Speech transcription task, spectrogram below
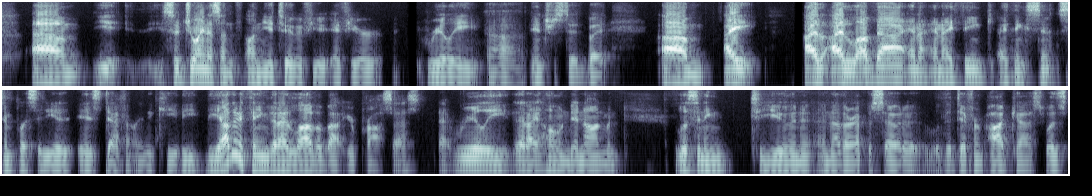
um, so join us on on YouTube if you if you're really uh, interested. But um, I, I, I love that, and I, and I think I think sim- simplicity is, is, definitely the key. The the other thing that I love about your process that really that I honed in on when listening to you in another episode uh, with a different podcast was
